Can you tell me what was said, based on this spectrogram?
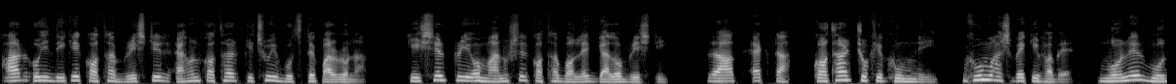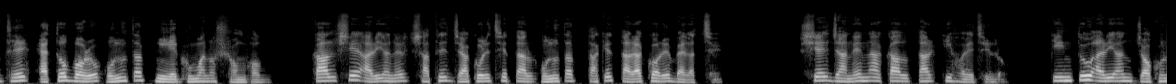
আর ওই দিকে কথা বৃষ্টির এখন কথার কিছুই বুঝতে পারল না। কিসের প্রিয় মানুষের কথা বলে গেল বৃষ্টি। রাত একটা, কথার চোখে ঘুম নেই। ঘুম আসবে কীভাবে? মনের মধ্যে এত বড় অনুতাপ নিয়ে ঘুমানো সম্ভব। কাল সে আরিয়ানের সাথে যা করেছে তার অনুতাপ তাকে তাড়া করে বেড়াচ্ছে। সে জানে না কাল তার কি হয়েছিল। কিন্তু আরিয়ান যখন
